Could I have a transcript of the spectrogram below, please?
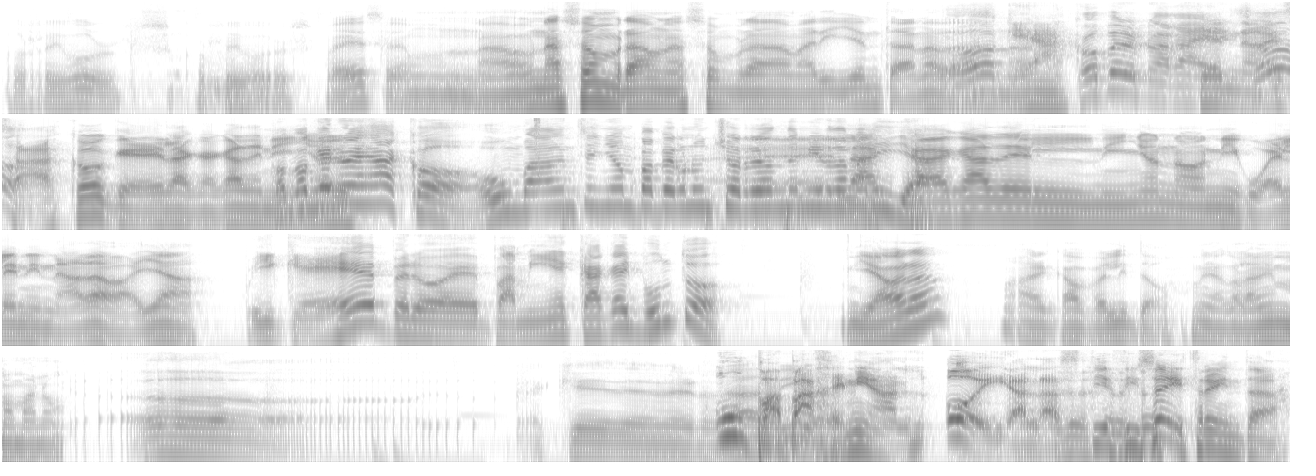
Currywurst, currywurst. ¿Ves? Una, una sombra, una sombra amarillenta, nada. Oh, qué no, asco, pero no hagas Que eso. no es asco, que la caca de niño. ¿Cómo que no es asco? Un un papel con un chorreón de Eh, mierda La amarilla. caca del niño no ni huele ni nada, vaya. ¿Y qué? Pero para mí es caca y punto. ¿Y ahora? Al cafelito. Mira, con la misma mano. Es que de verdad. Un papá tío. genial. Hoy a las 16.30.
